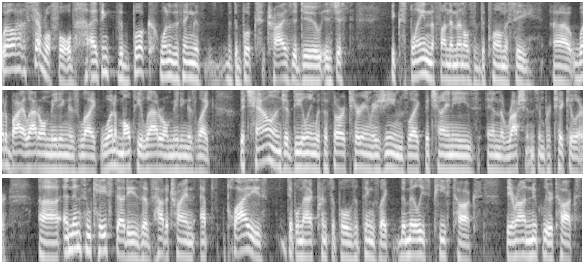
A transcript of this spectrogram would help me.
Well, several fold. I think the book, one of the things that, that the book tries to do is just explain the fundamentals of diplomacy. Uh, what a bilateral meeting is like, what a multilateral meeting is like, the challenge of dealing with authoritarian regimes like the Chinese and the Russians in particular. Uh, and then some case studies of how to try and ap- apply these diplomatic principles at things like the Middle East peace talks, the Iran nuclear talks,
